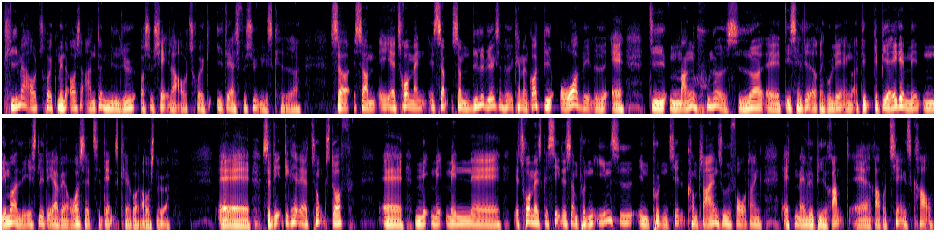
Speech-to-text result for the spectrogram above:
klimaaftryk, men også andre miljø- og sociale aftryk i deres forsyningskæder. Så som, jeg tror, man som, som lille virksomhed kan man godt blive overvældet af de mange hundrede sider øh, detaljeret regulering, og det, det bliver ikke nemmere læseligt af at være oversat til dansk, kan jeg godt afsløre. Øh, så det, det kan være tungt stof. Øh, men men, men øh, jeg tror, man skal se det som på den ene side en potentiel compliance-udfordring, at man vil blive ramt af rapporteringskrav,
